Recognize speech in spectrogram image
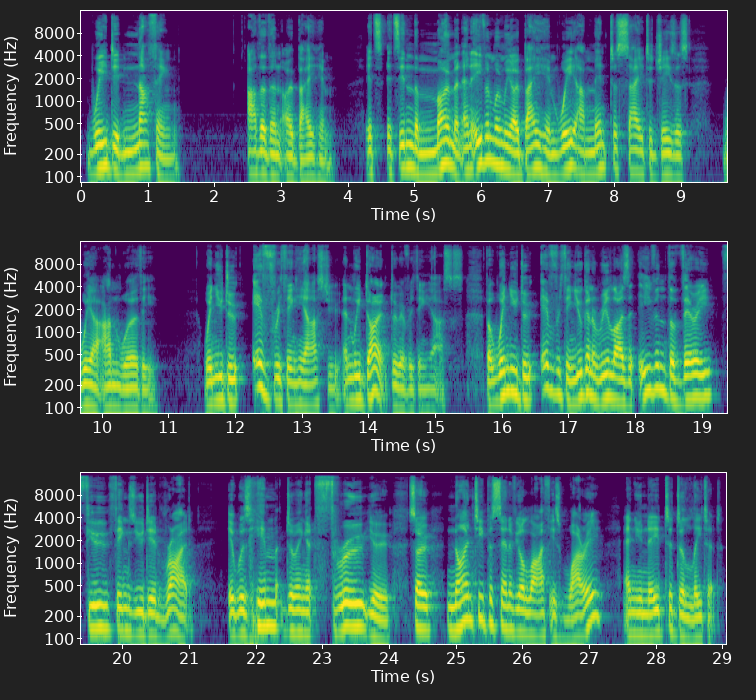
we did nothing other than obey him. It's, it's in the moment. And even when we obey him, we are meant to say to Jesus, We are unworthy when you do everything He asks you, and we don't do everything He asks, but when you do everything, you're going to realize that even the very few things you did right, it was Him doing it through you. So 90% of your life is worry, and you need to delete it.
